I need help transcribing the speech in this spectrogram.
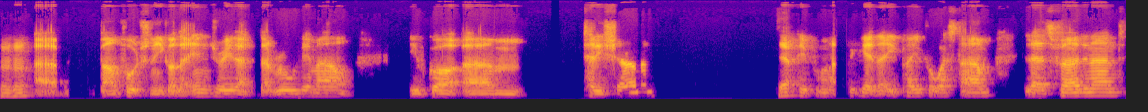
hmm Um, but unfortunately, he got that injury that, that ruled him out. You've got um, Teddy Sheringham. Yeah. People might forget that he played for West Ham. Les Ferdinand,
